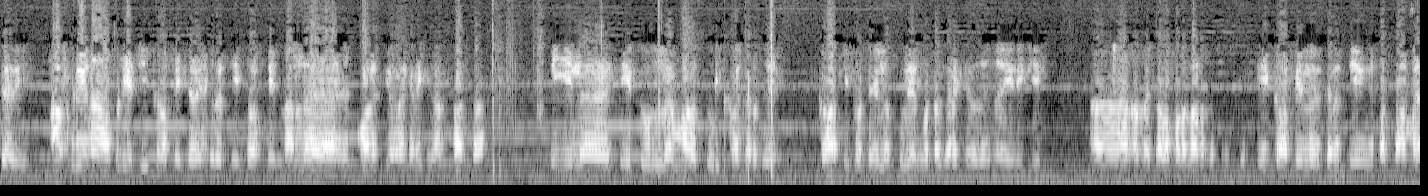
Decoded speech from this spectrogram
சரி. அப்படின்னா அப்படி டீ காஃபி கிடைக்கிற டீ காஃபி நல்ல குவாலிட்டியோட கிடைக்குதான்னு பார்த்தா டீயில டீ தூள்ல மரத்தூள் கலக்கிறது காஃபி கொட்டையில புளியங்கொட்டை கரைக்கிறதுன்னு இன்னைக்கு ஆஹ், அந்த கலப்படம் நடந்துட்டு இருக்கு. டீ காஃபில இருக்கிற தீங்கு பத்தாம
